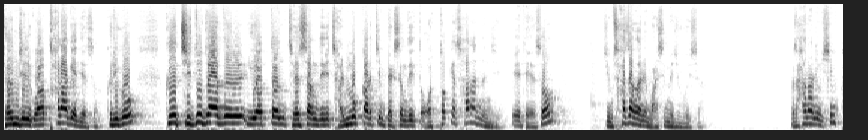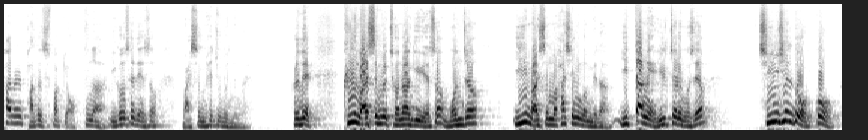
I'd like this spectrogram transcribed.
변질과 타락에 대해서 그리고 그 지도자들이었던 제상들이 잘못 가르친 백성들이 또 어떻게 살았는지에 대해서 지금 사장 안에 말씀해 주고 있어요. 그래서 하나님 심판을 받을 수밖에 없구나. 이것에 대해서 말씀을 해주고 있는 거예요. 그런데 그 말씀을 전하기 위해서 먼저 이 말씀을 하시는 겁니다. 이 땅에 1절에 보세요. 진실도 없고,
